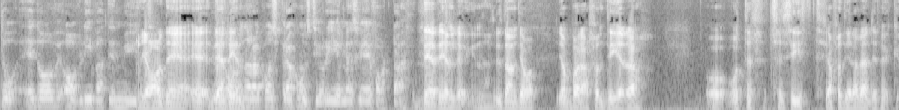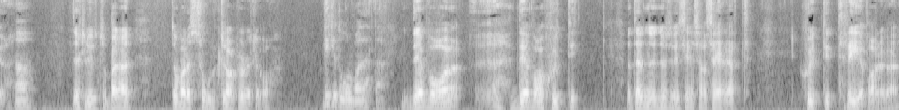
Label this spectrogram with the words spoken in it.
Då, eh, då har vi avlivat en myt. Ja, det är, nu det, vi ren, några konspirationsteorier medan vi är i farta. det är ren lögn. Utan jag, jag bara funderar. Och, och till, till sist, jag funderar väldigt mycket. Ja. Till slut så bara, då var det solklart hur det skulle vara. Vilket år var detta? Det var, det var 70... Vänta nu, nu ska vi se så jag säger rätt. 73 var det väl.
